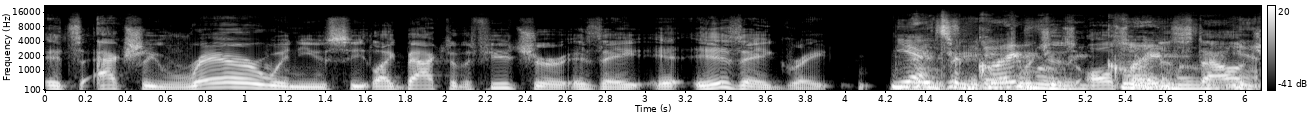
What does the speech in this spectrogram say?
It's actually rare when you see like Back to the Future is a it is a great Yes, It's a movie, great which movie. is also Great movie, nostalgic,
